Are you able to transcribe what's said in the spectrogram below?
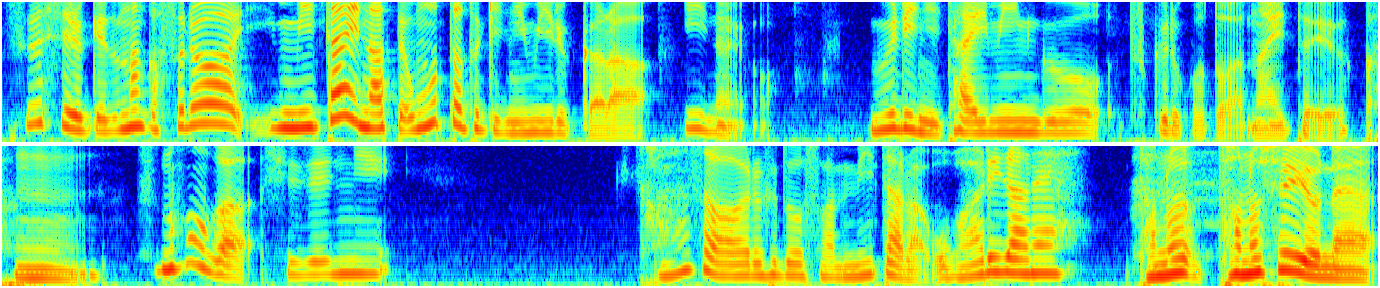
スルーしてるけどなんかそれは見たいなって思った時に見るからいいのよ。無理にタイミングを作ることはないというか、うん。その方が自然に金沢 R 不動産見たら終わりだね。たの、楽しいよね。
